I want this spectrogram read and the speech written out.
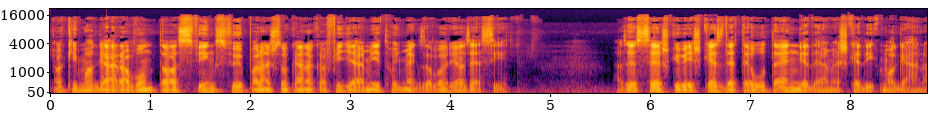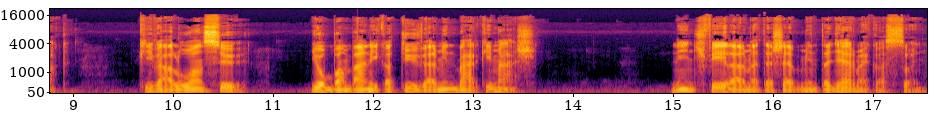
aki magára vonta a Sphinx főparancsnokának a figyelmét, hogy megzavarja az eszét. Az összeesküvés kezdete óta engedelmeskedik magának. Kiválóan sző. Jobban bánik a tűvel, mint bárki más. Nincs félelmetesebb, mint a gyermekasszony,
